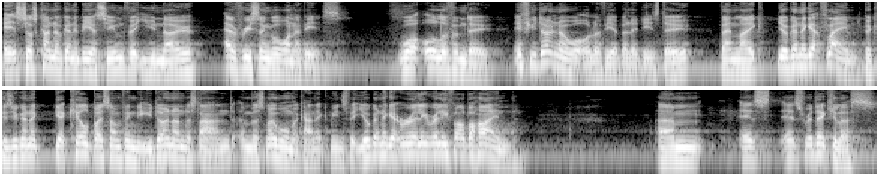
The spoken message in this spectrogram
it's just kind of going to be assumed that you know every single one of these, what all of them do. If you don't know what all of the abilities do, then like you're going to get flamed because you're going to get killed by something that you don't understand, and the snowball mechanic means that you're going to get really, really far behind. Um, it's, it's ridiculous.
